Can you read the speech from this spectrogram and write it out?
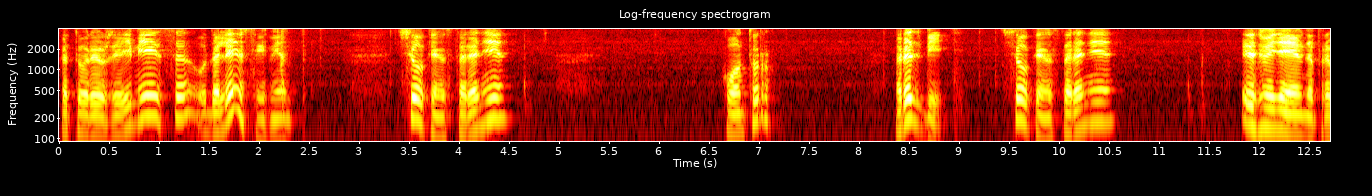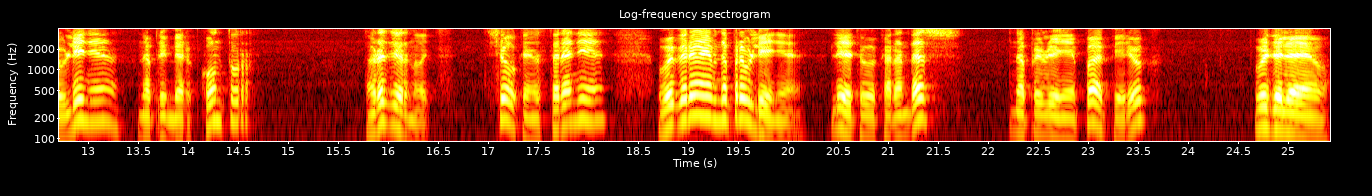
которая уже имеется, удаляем сегмент. Щелкаем в стороне. Контур. Разбить. Щелкаем в стороне. Изменяем направление, например, контур. Развернуть. Щелкаем в стороне. Выбираем направление. Для этого карандаш направление поперек. Выделяем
